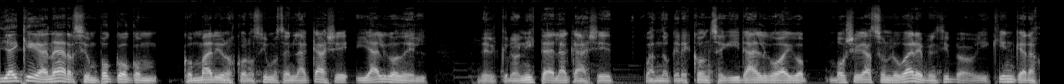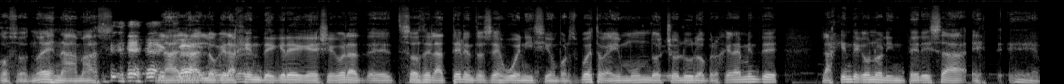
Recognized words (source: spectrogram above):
y, hay que ganarse un poco, con, con Mario nos conocimos en la calle, y algo del, del cronista de la calle cuando querés conseguir algo, algo, vos llegás a un lugar en principio, ¿y quién carajo sos? No es nada más lo que la gente cree que llegó, la, eh, sos de la tele, entonces es buenísimo. Por supuesto que hay un mundo choluro, pero generalmente la gente que a uno le interesa este, eh,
